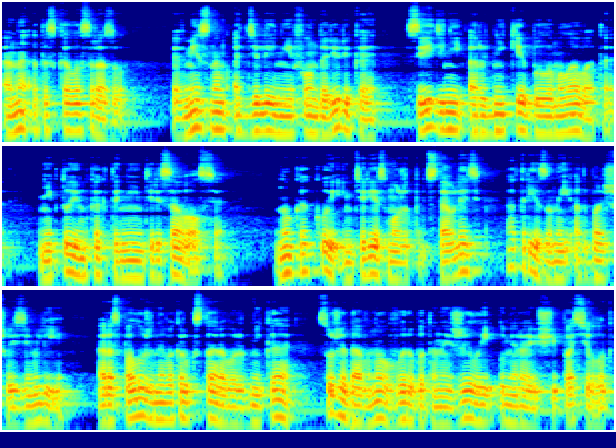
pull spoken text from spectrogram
она отыскала сразу. В местном отделении фонда Рюрика сведений о руднике было маловато, никто им как-то не интересовался. Но какой интерес может представлять отрезанный от большой земли, расположенный вокруг старого рудника с уже давно выработанной жилой умирающий поселок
